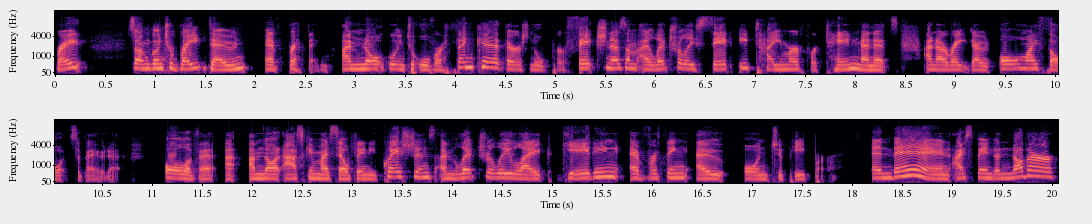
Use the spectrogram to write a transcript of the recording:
right? So I'm going to write down everything. I'm not going to overthink it. There's no perfectionism. I literally set a timer for 10 minutes and I write down all my thoughts about it. All of it. I'm not asking myself any questions. I'm literally like getting everything out onto paper. And then I spend another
